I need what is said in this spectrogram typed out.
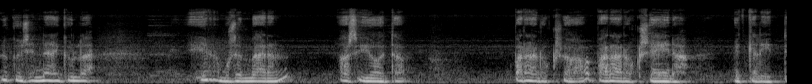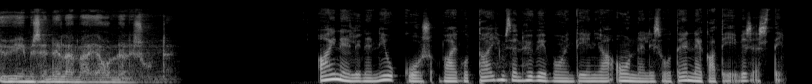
nykyisin näen kyllä hirmuisen määrän asioita paradokseina, mitkä liittyy ihmisen elämään ja onnellisuuteen. Aineellinen niukkuus vaikuttaa ihmisen hyvinvointiin ja onnellisuuteen negatiivisesti.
